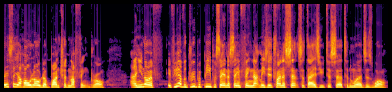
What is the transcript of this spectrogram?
they say a whole load of bunch of nothing, bro. And you know, if if you have a group of people saying the same thing, that means they're trying to sensitize you to certain words as well.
